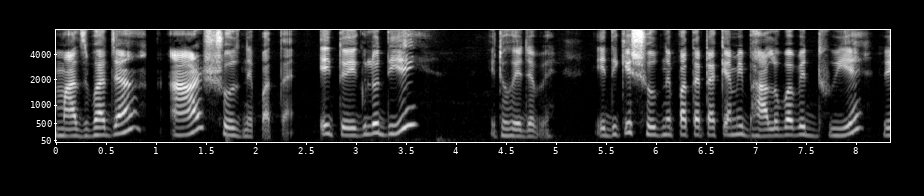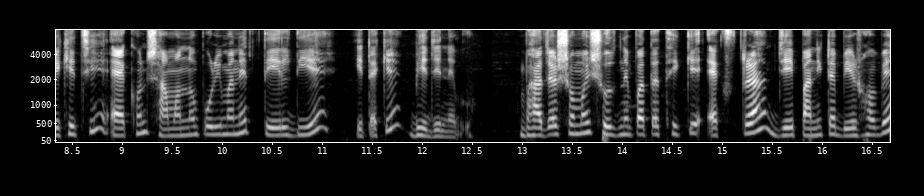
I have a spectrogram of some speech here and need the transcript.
মাছ ভাজা আর সজনে পাতা। এই তো এগুলো দিয়েই এটা হয়ে যাবে। এদিকে সজনে পাতাটাকে আমি ভালোভাবে ধুয়ে রেখেছি। এখন সামান্য পরিমাণে তেল দিয়ে এটাকে ভেজে নেব। ভাজার সময় সজনে পাতা থেকে এক্সট্রা যে পানিটা বের হবে,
